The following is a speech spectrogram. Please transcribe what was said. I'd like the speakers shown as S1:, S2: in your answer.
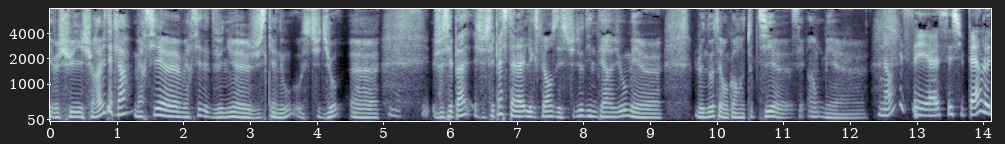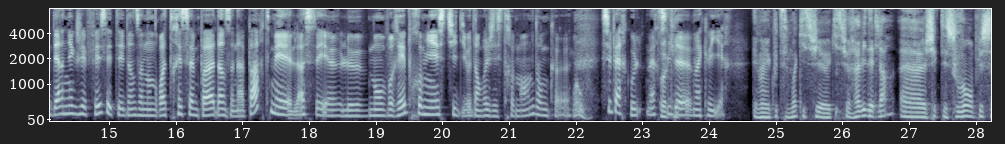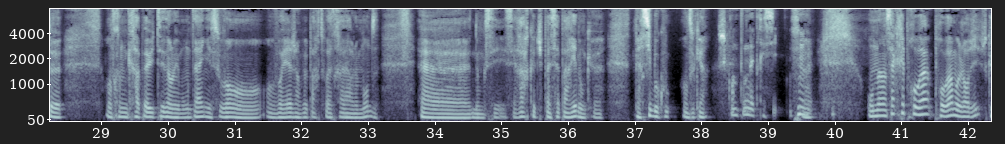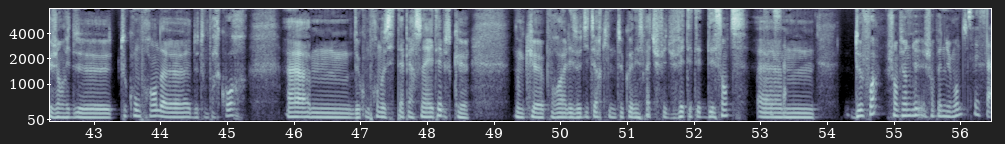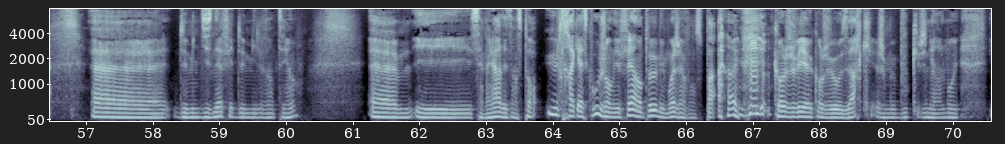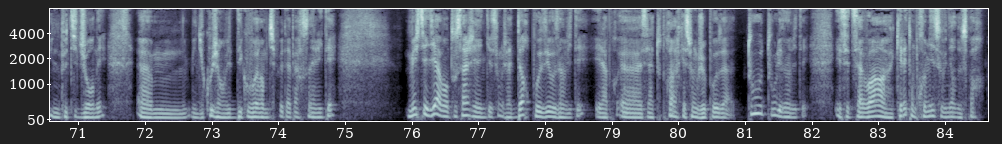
S1: Et ben, je suis, je suis ravi d'être là. Merci, euh, merci d'être venu euh, jusqu'à nous au studio. Euh,
S2: Merci.
S1: je sais pas, je sais pas si t'as l'expérience des studios d'interview, mais euh, le nôtre est encore tout petit. euh, c'est humble, mais euh,
S2: Non, c'est euh, c'est super. Le dernier que j'ai fait, c'était dans un endroit très sympa, dans un appart, mais là c'est euh, le mon vrai premier studio d'enregistrement, donc euh,
S1: wow.
S2: super cool. Merci de m'accueillir.
S1: Eh ben écoute, c'est moi qui suis euh, qui suis ravi d'être là. Euh, je sais que t'es souvent en plus euh, en train de crapahuter dans les montagnes et souvent en, en voyage un peu partout à travers le monde. Euh, donc c'est c'est rare que tu passes à Paris, donc euh, merci beaucoup en tout cas.
S2: Je suis contente d'être ici.
S1: Ouais. On a un sacré programme programme aujourd'hui parce que j'ai envie de tout comprendre euh, de ton parcours, euh, de comprendre aussi ta personnalité parce que donc euh, pour les auditeurs qui ne te connaissent pas, tu fais du VTT de descente. Euh, deux fois championne du, championne du monde.
S2: C'est ça.
S1: Euh, 2019 et 2021. Euh, et ça m'a l'air d'être un sport ultra casse-cou. J'en ai fait un peu, mais moi j'avance pas. quand je vais quand je vais aux arcs, je me book généralement une petite journée. Euh, mais du coup, j'ai envie de découvrir un petit peu ta personnalité. Mais je t'ai dit avant tout ça, j'ai une question que j'adore poser aux invités, et euh, c'est la toute première question que je pose à tous tous les invités, et c'est de savoir euh, quel est ton premier souvenir de sport?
